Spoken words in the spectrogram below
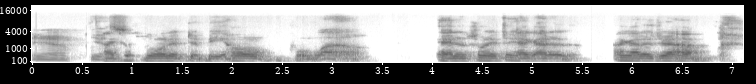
Yeah. Yes. I just wanted to be home for a while. And it's funny thing, I got a I got a job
